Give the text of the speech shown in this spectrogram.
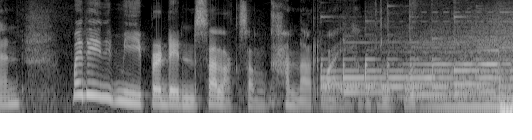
นั้น ไม่ได้มีประเด็นสลักสำคัญอะไรค่ะคุณผู้ชม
